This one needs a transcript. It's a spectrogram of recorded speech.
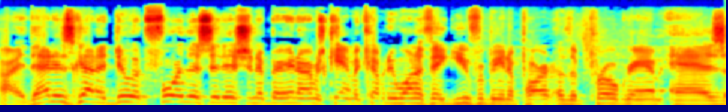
All right, that is going to do it for this edition of Bearing Arms Cam and Company. I want to thank you for being a part of the program as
